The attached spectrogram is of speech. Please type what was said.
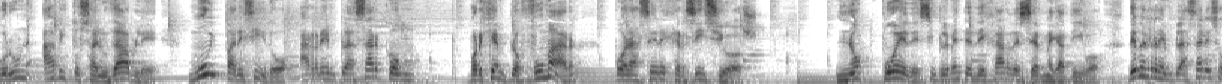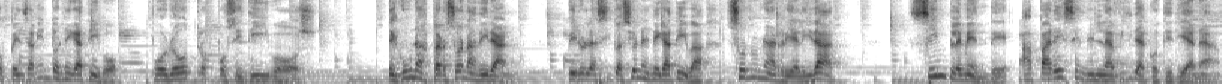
por un hábito saludable, muy parecido a reemplazar con, por ejemplo, fumar por hacer ejercicios. No puedes simplemente dejar de ser negativo. Debes reemplazar esos pensamientos negativos por otros positivos. Algunas personas dirán, pero las situaciones negativas son una realidad simplemente aparecen en la vida cotidiana.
